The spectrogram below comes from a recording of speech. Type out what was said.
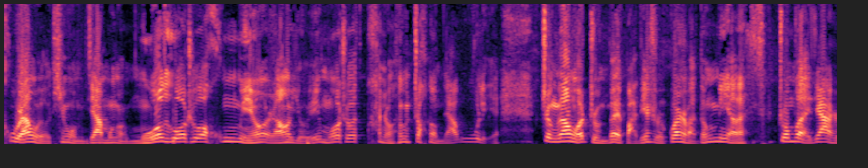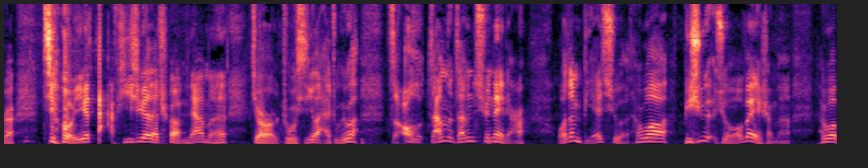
突然我就听我们家门口摩托车轰鸣，然后有一摩托车探照灯照到我们家屋里。正当我准备把电视关上，把灯灭了，装不在家时，就有一个大皮靴在踹我们家门，就是主席来，主席说：“走，咱们咱们去那点儿。”我说：“咱们别去了。”他说：“必须得去。”我说：“为什么呀？”他说：“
